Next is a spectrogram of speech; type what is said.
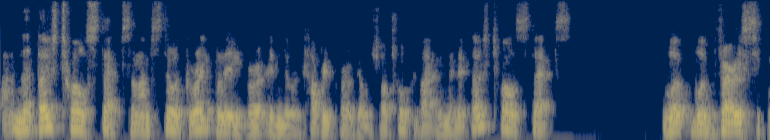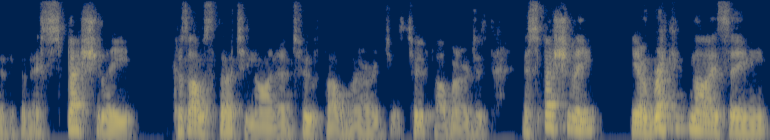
and those twelve steps. And I'm still a great believer in the recovery program, which I'll talk about in a minute. Those twelve steps were were very significant, especially because I was 39 and two failed marriages, two failed marriages. Especially, you know, recognizing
